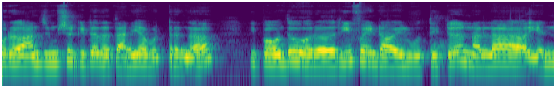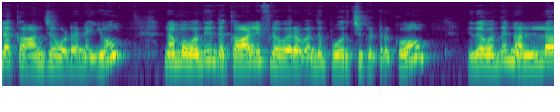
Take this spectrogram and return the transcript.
ஒரு அஞ்சு நிமிஷம் கிட்ட அதை தனியாக விட்டுருங்க. இப்போ வந்து ஒரு ரீஃபைண்ட் ஆயில் ஊற்றிட்டு நல்லா எண்ணெய் காஞ்ச உடனேயும் நம்ம வந்து இந்த காலிஃப்ளவரை வந்து பொறிச்சிக்கிட்டு இருக்கோம். இதை வந்து நல்லா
